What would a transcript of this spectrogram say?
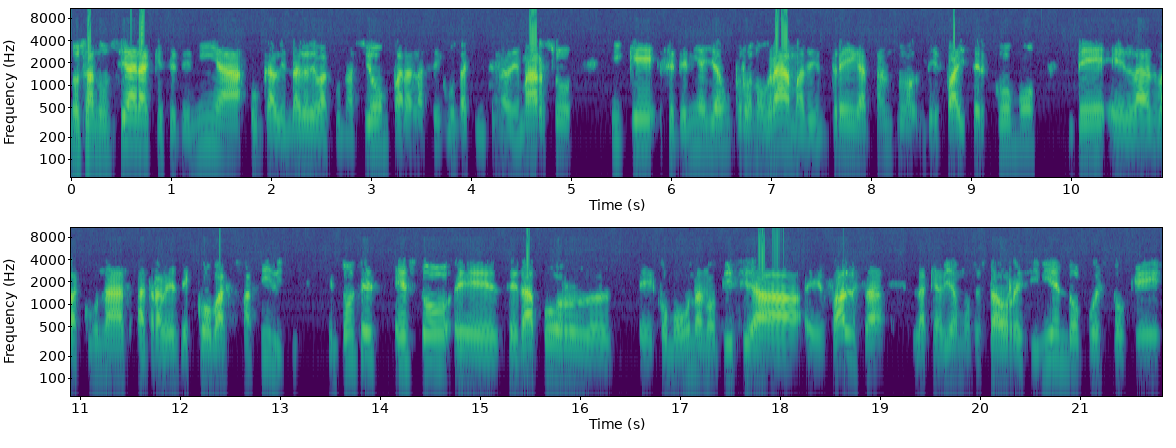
nos anunciara que se tenía un calendario de vacunación para la segunda quincena de marzo y que se tenía ya un cronograma de entrega tanto de Pfizer como de eh, las vacunas a través de COVAX Facility. Entonces, esto eh, se da por eh, como una noticia falsa, la que habíamos estado recibiendo, puesto que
